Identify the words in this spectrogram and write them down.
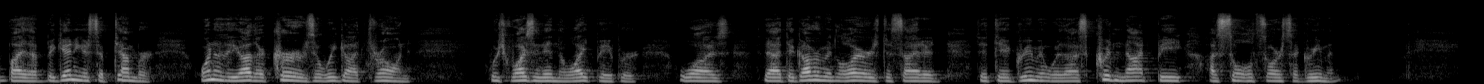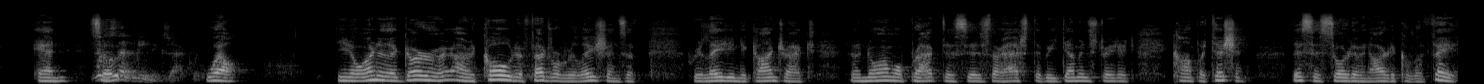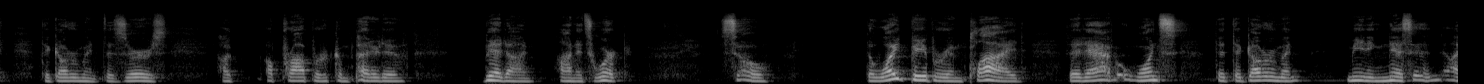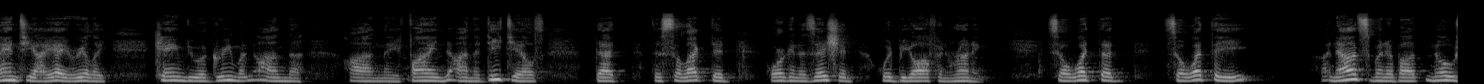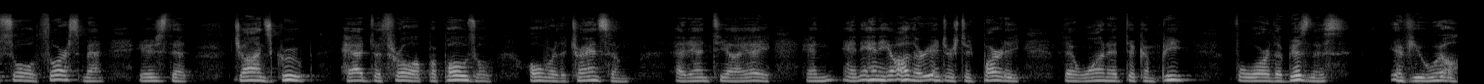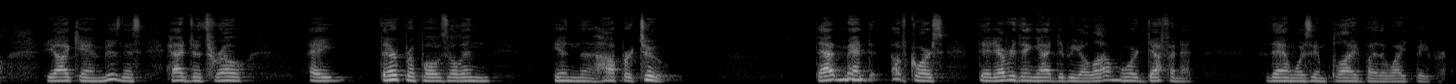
by the beginning of September, one of the other curves that we got thrown, which wasn't in the white paper, was that the government lawyers decided that the agreement with us could not be a sole source agreement. And What so. does that mean exactly? Well, you know, under the government, under the code of federal relations of relating to contracts, the normal practice is there has to be demonstrated competition. This is sort of an article of faith. The government deserves a, a proper competitive bid on, on its work. So the white paper implied that once that the government, meaning NIS and NTIA really, came to agreement on the, on the fine, on the details, that the selected organization would be off and running. So what the, so what the announcement about no sole source meant is that John's group had to throw a proposal over the transom at NTIA and, and any other interested party that wanted to compete for the business, if you will, the ICANN business, had to throw a, their proposal in, in the hopper too. That meant, of course, that everything had to be a lot more definite than was implied by the white paper.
